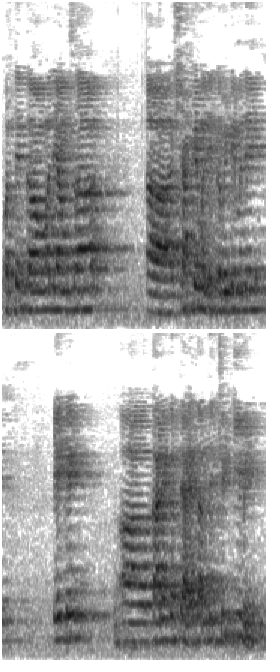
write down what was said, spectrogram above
प्रत्येक गावामध्ये आमचा शाखेमध्ये कमिटीमध्ये एक एक कार्यकर्ते आहेत आणि त्यांची टीम आहे.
